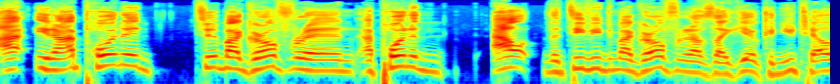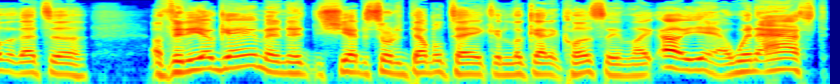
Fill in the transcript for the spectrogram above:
I, you know, I pointed to my girlfriend. I pointed out the TV to my girlfriend. I was like, "Yo, can you tell that that's a a video game?" And it, she had to sort of double take and look at it closely. I'm like, "Oh yeah." When asked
